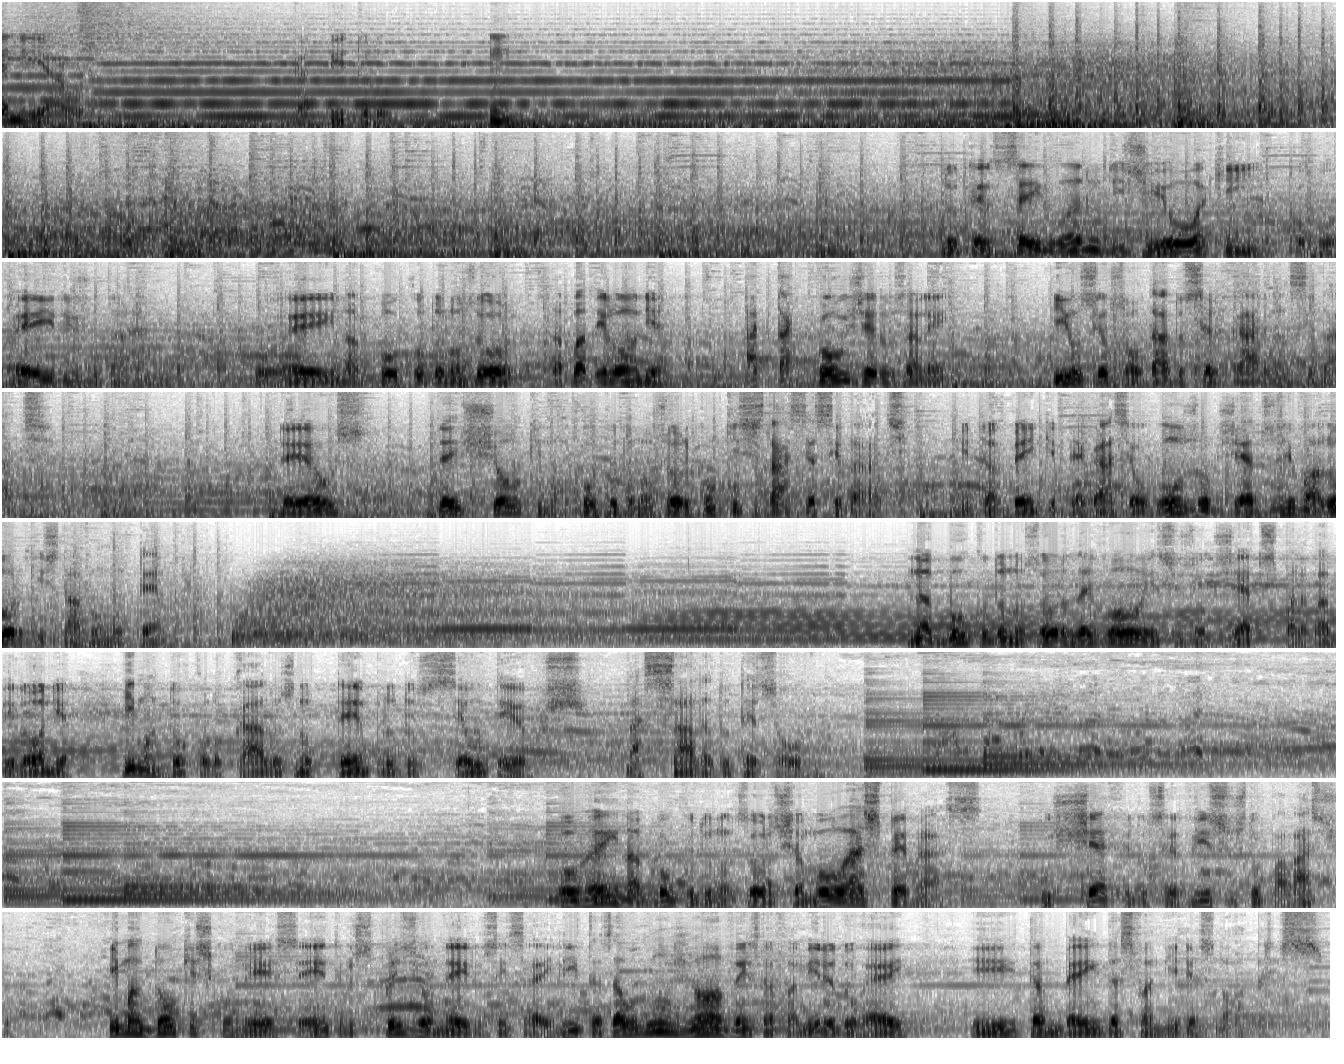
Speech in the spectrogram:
Daniel, capítulo 1 No terceiro ano de Jeoaquim, como rei de Judá, o rei Nabucodonosor, da Babilônia, atacou Jerusalém e os seus soldados cercaram a cidade. Deus deixou que Nabucodonosor conquistasse a cidade e também que pegasse alguns objetos de valor que estavam no templo. Nabucodonosor levou esses objetos para a Babilônia e mandou colocá-los no templo do seu Deus, na sala do tesouro. O rei Nabucodonosor chamou Aspenaz, o chefe dos serviços do palácio, e mandou que escolhesse entre os prisioneiros israelitas alguns jovens da família do rei e também das famílias nobres.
